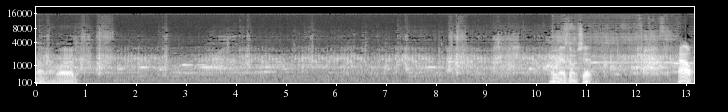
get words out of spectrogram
Oh my word. I was doing shit. Ow!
